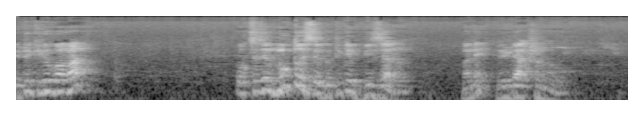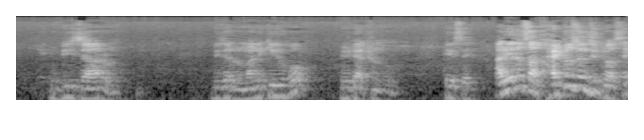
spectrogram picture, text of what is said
এইটো কি হ'ব আমাৰ? অক্সিজেন মুক্ত হয়েছে গতিকে বিজারণ মানে রিডাকশন হবে। বিজারণ বিজারণ মানে কি হব? রিডাকশন হব। ঠিক আছে। আর ইয়াতে চাওক হাইড্রোজেন যেটো আছে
